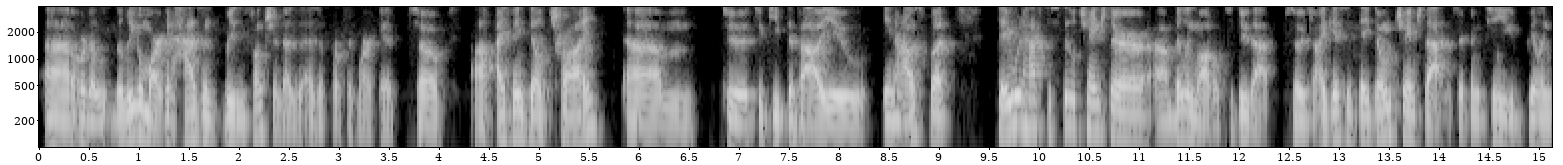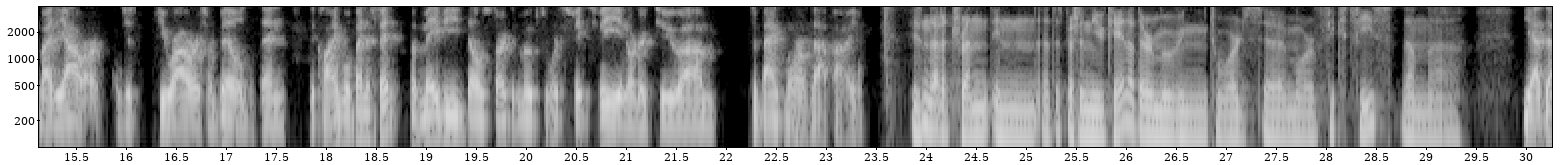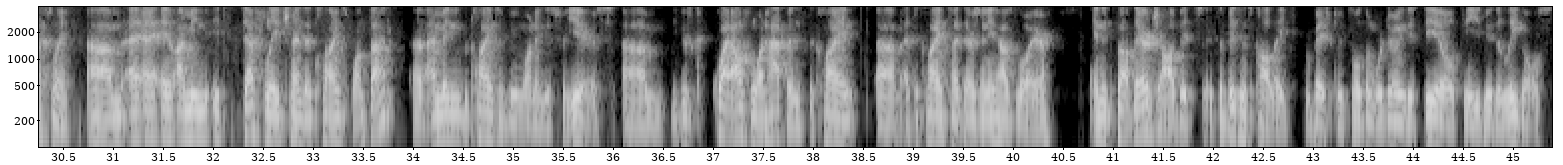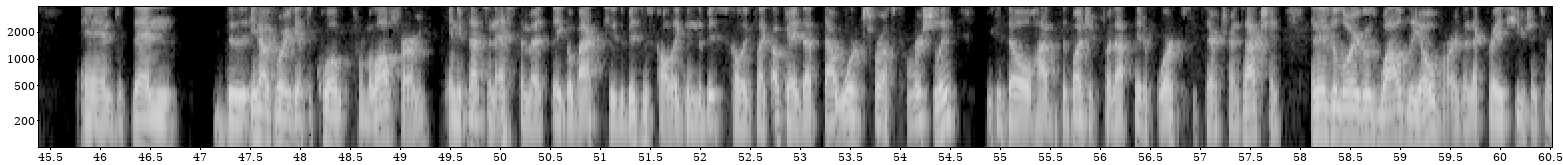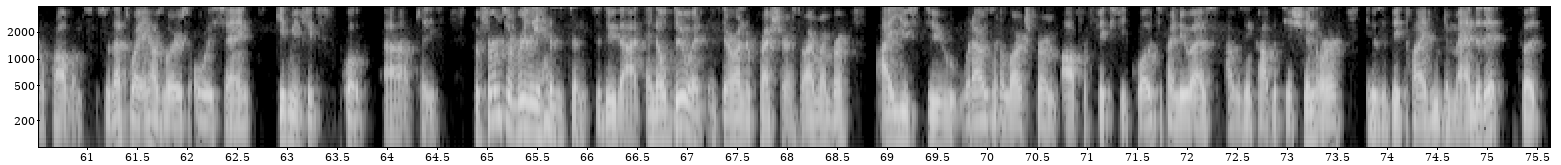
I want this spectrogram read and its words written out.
uh, or the, the legal market hasn't really functioned as as a perfect market. So uh, I think they'll try um, to to keep the value in house, but they would have to still change their uh, billing model to do that. So if I guess if they don't change that, if they continue billing by the hour and just fewer hours are billed, then the client will benefit. But maybe they'll start to move towards fixed fee in order to um, to bank more of that value. Isn't that a trend in, especially in the UK, that they're moving towards uh, more fixed fees than? Uh... Yeah, definitely. Um, and, and, I mean, it's definitely a trend that clients want that. Uh, I mean, the clients have been wanting this for years um, because quite often what happens, the client um, at the client side, there's an in-house lawyer, and it's not their job. It's it's a business colleague who basically told them, "We're doing this deal. Can you do the legals?" And then the in-house lawyer gets a quote from a law firm, and if that's an estimate, they go back to the business colleague, and the business colleague's like, okay, that that works for us commercially because they'll have the budget for that bit of work because it's their transaction. And then if the lawyer goes wildly over, then that creates huge internal problems. So that's why in-house lawyers always saying, give me a fixed quote, uh, please. But firms are really hesitant to do that, and they'll do it if they're under pressure. So I remember I used to, when I was at a large firm, offer fixed fee quotes if I knew I was, I was in competition or it was a big client who demanded it. But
